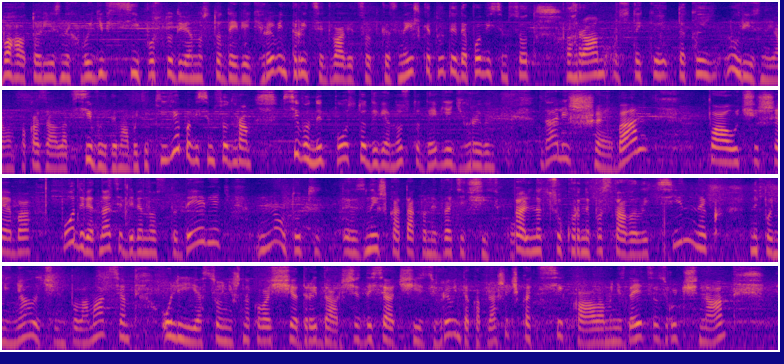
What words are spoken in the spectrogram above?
Багато різних видів, всі по 199 гривень, 32% знижки. Тут іде по 800 грам. Ось такий, такий, ну різний я вам показала. Всі види, мабуть, які є по 800 грам, всі вони по 199 гривень. Далі шеба. Паучі шеба по 19,99. Ну тут е, знижка так вони 26. Жаль, на цукор не поставили цінник, не поміняли чи він поламався. Олія соняшникова щедрий дар 66 гривень. Така пляшечка цікава. Мені здається, зручна.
